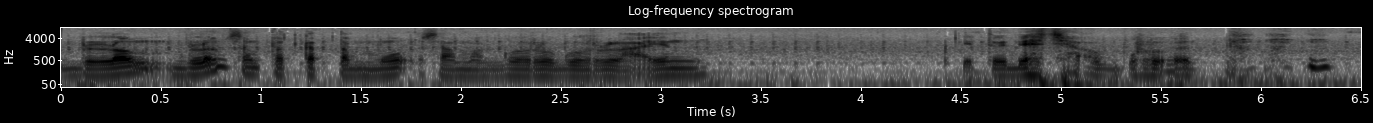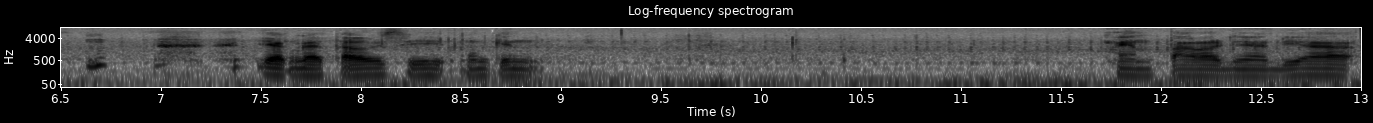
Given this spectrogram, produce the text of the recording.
belum belum sempat ketemu sama guru-guru lain itu dia cabut. Ya nggak tahu sih mungkin mentalnya dia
